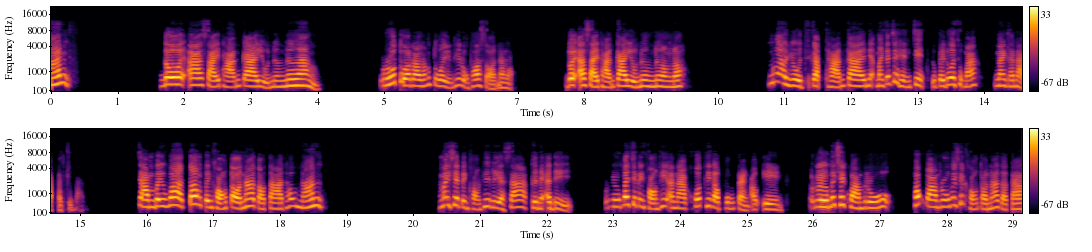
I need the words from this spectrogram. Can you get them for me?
นั้น โดยอาศัยฐานกายอยู่เนืองๆรู้ตัวเราทั้งตัวอย่างที่หลวงพ่อสอนนั่นแหละ โดยอาศัยฐานกายอยู่เนืองๆเนาะเมื่ออยู่กับฐานกายเนี่ย มันก็จะเห็นจิตอยู่ไปด้วยถูกไหมในขณะปัจจุบันจำไว้ว่าต้องเป็นของต่อหน้าต่อตาเท่านั้น ไม่ใช่เป็นของที่เลียซากคือในอดีต หรือไม่ใช่เป็นของที่อนาคตที่เราปรุงแต่งเอาเอง หรือไม่ใช่ความรู้ เพราะความรู้ไม่ใช่ของต่อหน้าต่อตา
